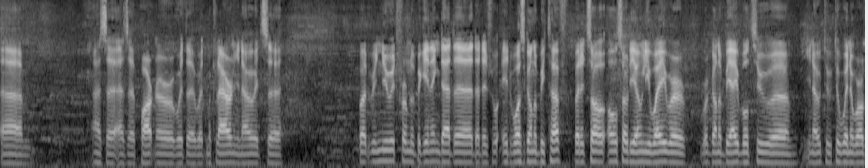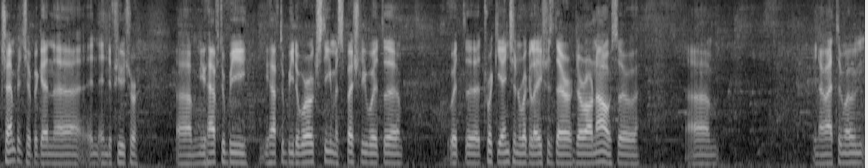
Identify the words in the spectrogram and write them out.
um, as a as a partner with uh, with McLaren. You know, it's a. But we knew it from the beginning that uh, that it, was going to be tough. But it's al- also the only way we're we're going to be able to uh, you know to, to win a world championship again uh, in in the future. Um, you have to be you have to be the works team, especially with uh, with the tricky engine regulations there there are now. So. Um, you know, at the moment,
